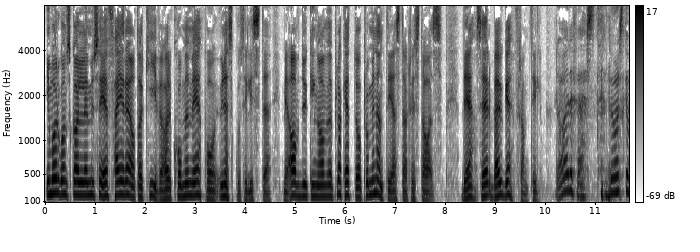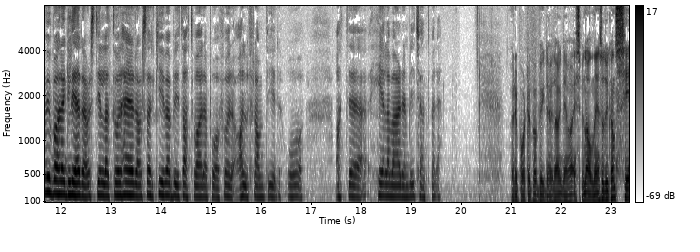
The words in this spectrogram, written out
I morgen skal museet feire at arkivet har kommet med på Unescos liste, med avduking av plakett og prominente gjester til stades. Det ser Bauge fram til. Da er det fest. Da skal vi bare glede oss til at Tor Heyerdahls-arkivet blir tatt vare på for all framtid, og at uh, hele verden blir kjent med det. Og reporter på Bygdøy i dag, det var Espen Alnes. Og du kan se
